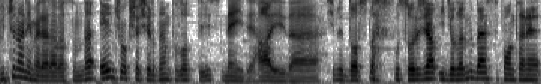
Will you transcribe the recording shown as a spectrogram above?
Bütün animeler arasında en çok şaşırdığım plot twist neydi? Hayda. Şimdi dostlar bu soru cevap videolarını ben spontane e,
